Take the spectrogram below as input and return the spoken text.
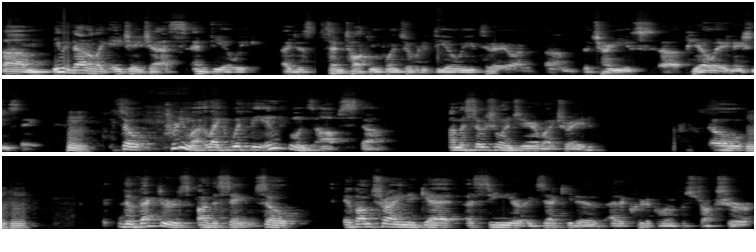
um, even down to like HHS and DOE. I just sent talking points over to DOE today on um, the Chinese uh, PLA nation state. Hmm. So pretty much like with the influence ops stuff, I'm a social engineer by trade. So Mm-hmm. the vectors are the same. So if I'm trying to get a senior executive at a critical infrastructure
